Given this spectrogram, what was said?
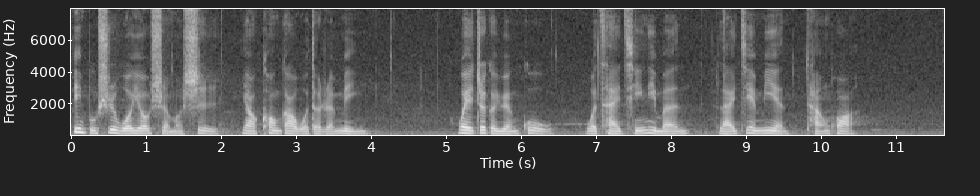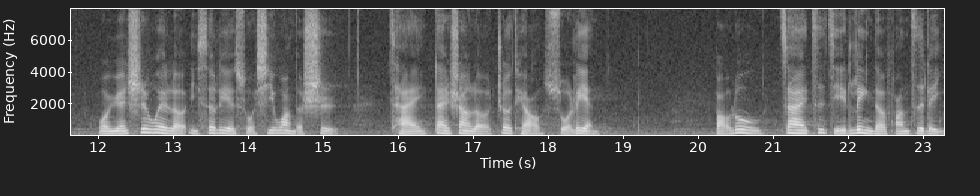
并不是我有什么事要控告我的人民。为这个缘故。我才请你们来见面谈话。我原是为了以色列所希望的事，才带上了这条锁链。保禄在自己另的房子里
